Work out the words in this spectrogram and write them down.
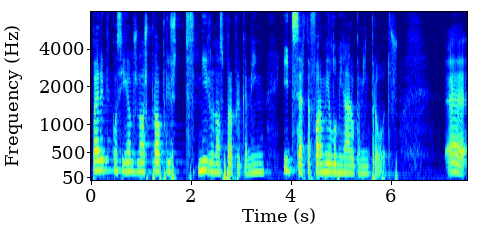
para que consigamos nós próprios definir o nosso próprio caminho e, de certa forma, iluminar o caminho para outros. Uh,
